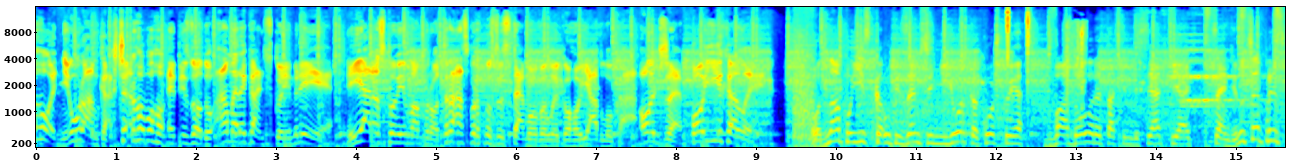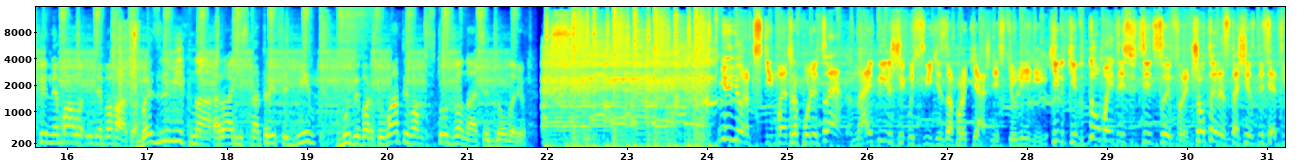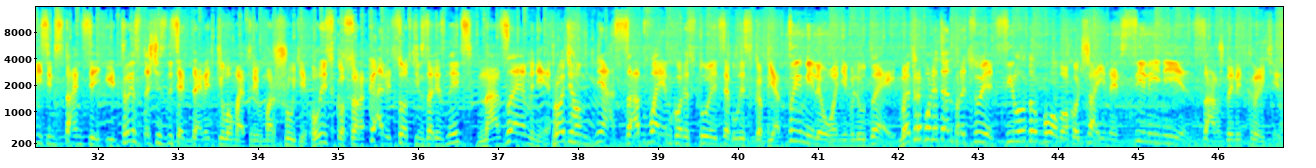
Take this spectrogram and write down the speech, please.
Сьогодні у рамках чергового епізоду американської мрії я розповім вам про транспортну систему Великого Яблука. Отже, поїхали! Одна поїздка у підземці Нью-Йорка коштує 2 долари та 75 центів. Ну це в принципі немало і небагато. Безлімітна радість на 30 днів буде вартувати вам 112 доларів. Нью-Йоркський метрополітен найбільший у світі за протяжністю ліній. Тільки вдумайтесь в ці цифри: 468 станцій і 369 кілометрів маршрутів. Близько 40% залізниць наземні. Протягом дня сабвеєм користується близько 5 мільйонів людей. Метрополітен працює цілодобово, хоча і не всі лінії завжди відкриті.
